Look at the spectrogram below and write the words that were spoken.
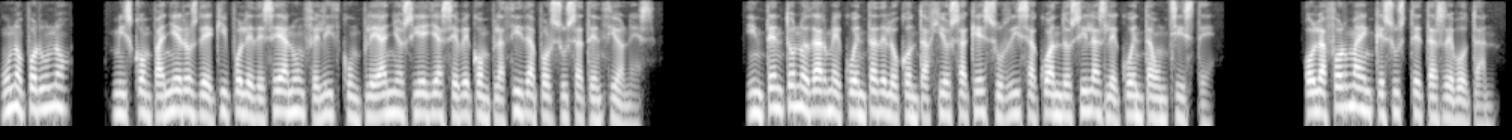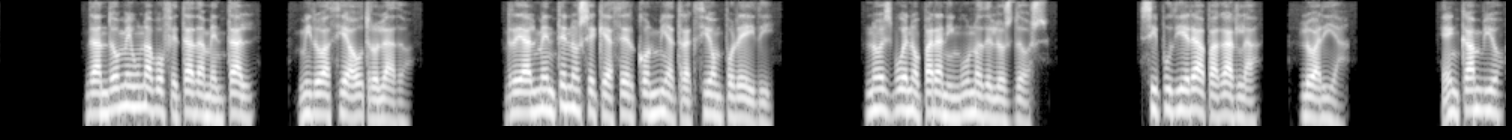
Uno por uno, mis compañeros de equipo le desean un feliz cumpleaños y ella se ve complacida por sus atenciones. Intento no darme cuenta de lo contagiosa que es su risa cuando Silas le cuenta un chiste. O la forma en que sus tetas rebotan. Dándome una bofetada mental, miro hacia otro lado. Realmente no sé qué hacer con mi atracción por Heidi. No es bueno para ninguno de los dos. Si pudiera apagarla, lo haría. En cambio,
